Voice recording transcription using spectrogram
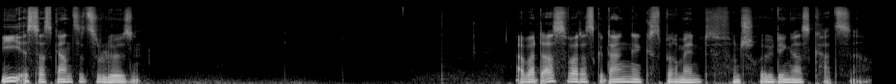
Wie ist das Ganze zu lösen? Aber das war das Gedankenexperiment von Schrödingers Katze.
